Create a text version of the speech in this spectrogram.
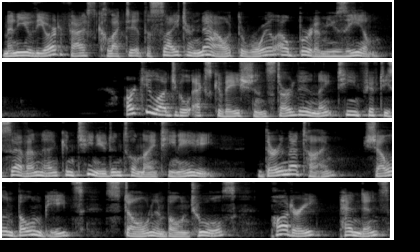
Many of the artifacts collected at the site are now at the Royal Alberta Museum. Archaeological excavations started in 1957 and continued until 1980. During that time, shell and bone beads, stone and bone tools, pottery, pendants,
